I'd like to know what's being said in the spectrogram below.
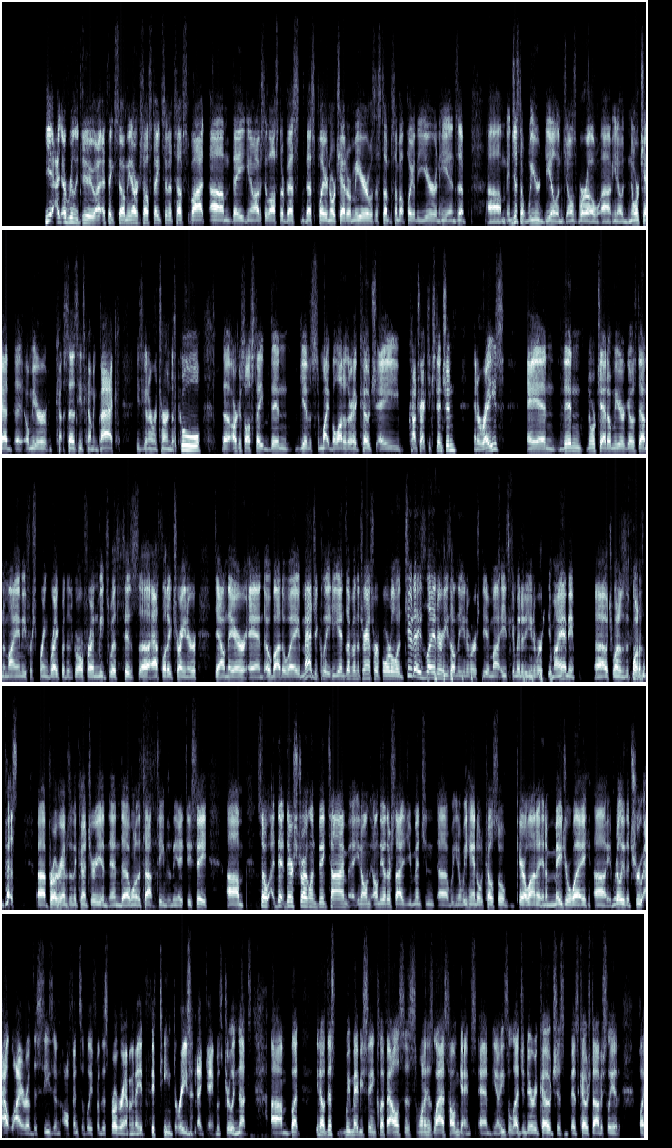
Yeah, I, I really do. I, I, think so. I mean, Arkansas State's in a tough spot. Um, they, you know, obviously lost their best best player, Norchad Omier, was the Sunbelt Player of the Year, and he ends up um, in just a weird deal in Jonesboro. Uh, you know, Norchad uh, says he's coming back. He's going to return to school. The Arkansas State then gives Mike Balado, their head coach, a contract extension and a raise. And then Norchad Omier goes down to Miami for spring break with his girlfriend, meets with his uh, athletic trainer down there. And oh, by the way, magically, he ends up in the transfer portal. And two days later, he's on the University of Mi- he's committed to University of Miami, uh, which one is one of the best uh, programs in the country and, and uh, one of the top teams in the ACC. Um, so uh, they're struggling big time. Uh, you know, on, on the other side, as you mentioned, uh, you know, we handled Coastal Carolina in a major way. Uh, really the true outlier of the season offensively for this program. I mean, they hit 15 threes in that game. It was truly nuts. Um, but you know, this we may be seeing Cliff Ellis's one of his last home games, and you know he's a legendary coach. Has, has coached obviously at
